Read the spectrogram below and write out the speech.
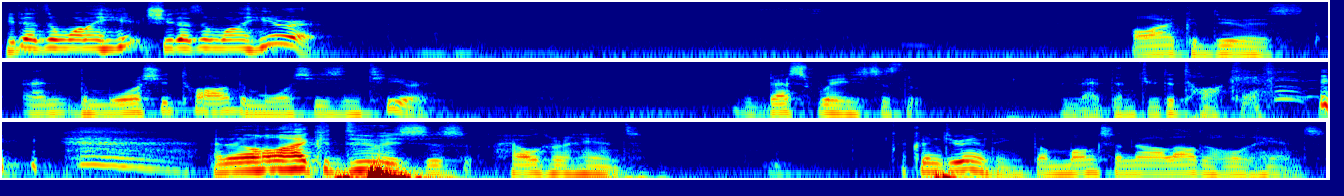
He doesn't want to hear, she doesn't want to hear it. All I could do is, and the more she talked, the more she's in tears. The best way is just let them do the talking. and then all I could do is just held her hand. I couldn't do anything, but monks are not allowed to hold hands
